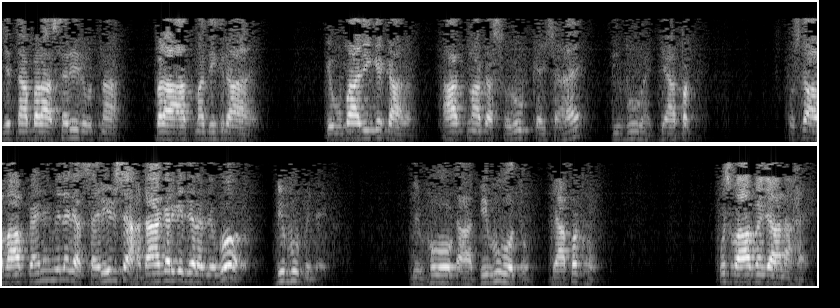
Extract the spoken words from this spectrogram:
जितना बड़ा शरीर, उतना बड़ा आत्मा दिख रहा है। ये उपाधि के कारण। आत्मा का स्वरूप कैसा है? विभू है, व्यापक उसका अभाव कहीं नहीं मिलेगा। शरीर से हटा करके जरा देखो, विभू मिलेगा। विभू का विभू हो तुम, व्यापक हो। उस भाव में जाना है।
